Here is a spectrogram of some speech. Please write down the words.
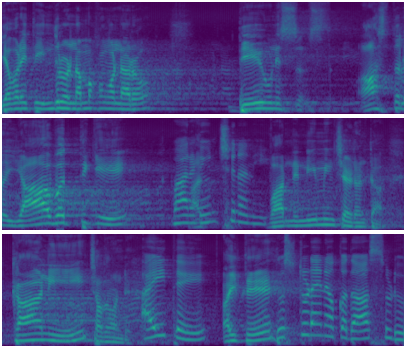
ఎవరైతే ఇందులో నమ్మకంగా ఉన్నారో దేవుని ఆస్తుల యావత్తికి వారిని ఉంచునని. వారిని నియమించాడంట. కానీ చదవండి. అయితే అయితే దుష్టుడైన ఒక దాసుడు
